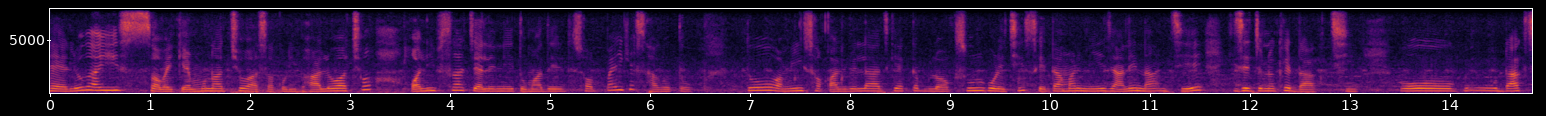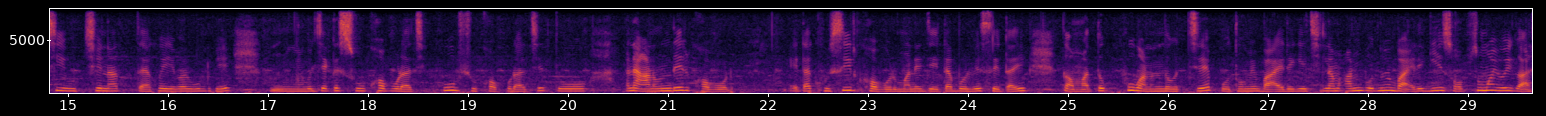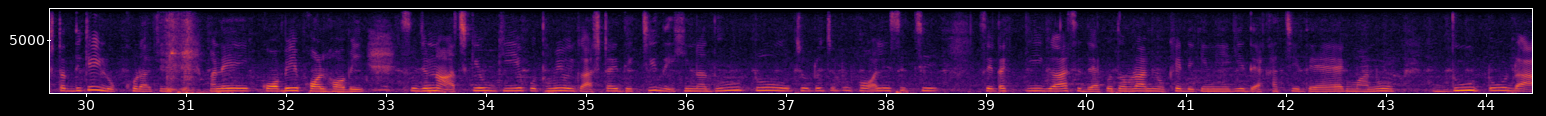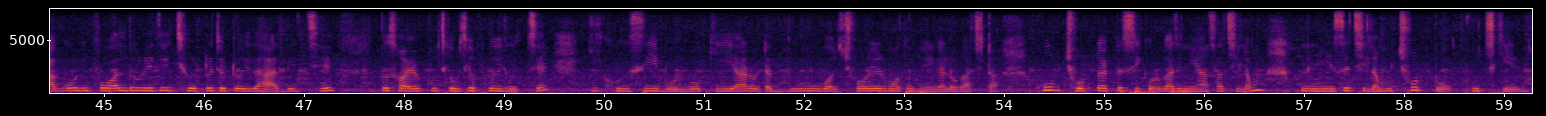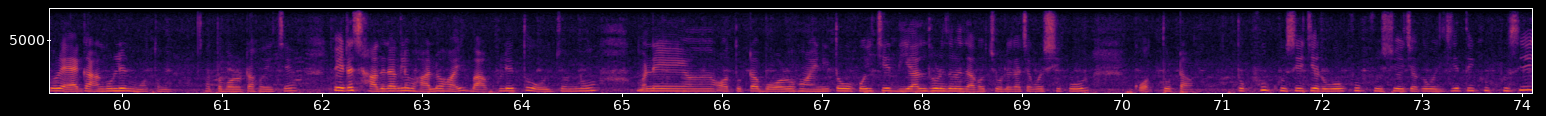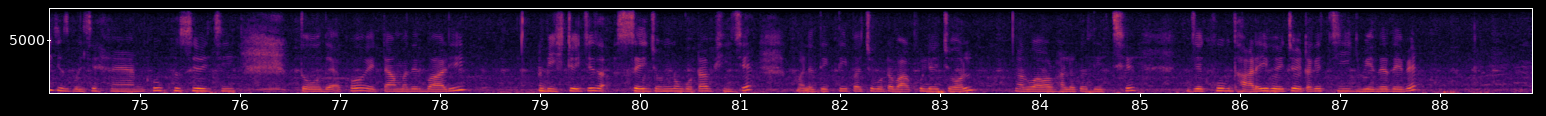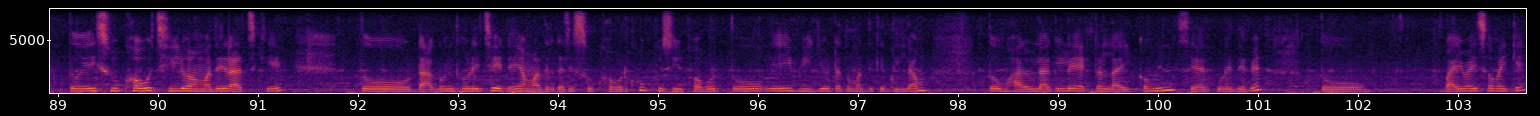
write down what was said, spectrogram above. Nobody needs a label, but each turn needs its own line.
Hello guys, সবাই কেমন আছো? আশা করি ভালো আছো। অলিপসা চ্যানেলে তোমাদের সবাইকে স্বাগত। তো আমি সকালবেলা আজকে একটা ব্লগ শুরু করেছি, সেটা আমার মেয়ে জানে না যে কিসের জন্য ওকে ডাকছি। ও ডাকছি, উঠছে না, দেখো এবার উঠবে। বলছে একটা সুখবর আছে, খুব সুখবর আছে। তো মানে আনন্দের খবর। এটা খুশির খবর মানে যেটা বলবে সেটাই। তো আমার তো খুব আনন্দ হচ্ছে। প্রথমে বাইরে গেছিলাম। আমি প্রথমে বাইরে গিয়ে সব সময় ওই গাছটার দিকেই লক্ষ্য রাখি মানে কবে ফল হবে। সেজন্য আজকেও গিয়ে প্রথমে ওই গাছটাই দেখছি, দেখি না দুটো ছোট ছোট ফল এসেছে। সেটা কি গাছ? দেখো তোমরা, আমি ওকে ডেকে নিয়ে গিয়ে দেখাচ্ছি। দেখ মানু, দুটো ড্রাগন ফল ধরেছে, ছোট ছোট ওই হাত দিচ্ছে। তো সবাই পুচকে পুচকে ফুল ধরছে। কি খুশি বলব, কি আর ওটা দু বছরের মতন হয়ে গেল গাছটা। খুব ছোট্ট একটা শিকড় গাছ নিয়ে আসা ছিলাম মানে নিয়ে এসেছিলাম ছোট্ট পুচকে জোর এক আঙুলের মতন এত বড়টা হয়েছে। তো এটা ছাদে রাখলে ভালো হয় বাকুলে তো ওই জন্য মানে অতটা বড় হয়নি। তো হয়েছে দিয়াল ধরে ধরে দেখো চলে গেছে একবার শিকড় কতটা। তো খুব খুশি হয়েছে রো খুব খুশি হয়েছে, ওকে বলছি তুই খুব খুশি হয়েছিস? বলছে হ্যাঁ আমি খুব খুশি হয়েছি। তো দেখো, এটা আমাদের বাড়ি। বৃষ্টি হয়েছে, সেই জন্য গোটা ভিজে মানে দেখতেই পাচ্ছ গোটা বাকুলে জল, আর ও আবার ভালো করে দেখছে যে খুব ধারেই হয়েছে এটাকে চিক বেঁধে দেবে। তো এই সুখবর ছিল আমাদের আজকে। তো ড্রাগন ধরেছে, এটাই আমাদের কাছে সুখবর, খুব খুশির খবর। তো এই ভিডিওটা তোমাদেরকে দিলাম। তো ভালো লাগলে একটা লাইক কমেন্ট শেয়ার করে দেবে। তো বাই বাই সবাইকে।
